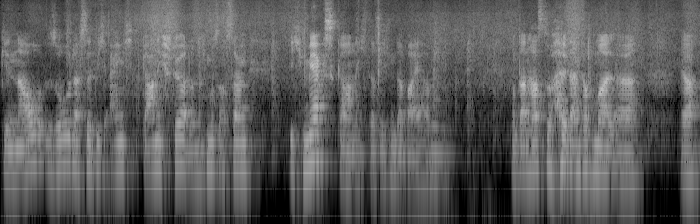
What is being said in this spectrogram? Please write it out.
genau so, dass er dich eigentlich gar nicht stört. Und ich muss auch sagen, ich merke es gar nicht, dass ich ihn dabei habe. Und dann hast du halt einfach mal äh, ja,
